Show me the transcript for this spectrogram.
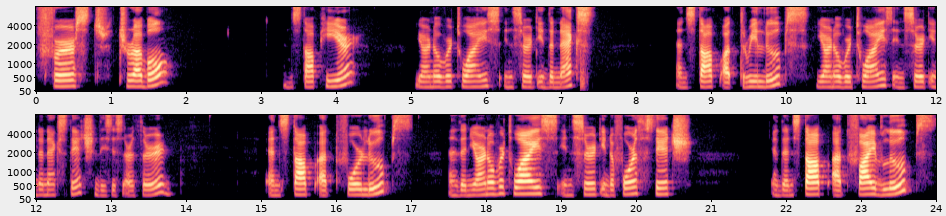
first treble, and stop here. Yarn over twice insert in the next and stop at three loops. Yarn over twice insert in the next stitch. This is our third. And stop at four loops and then yarn over twice insert in the fourth stitch and then stop at five loops.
